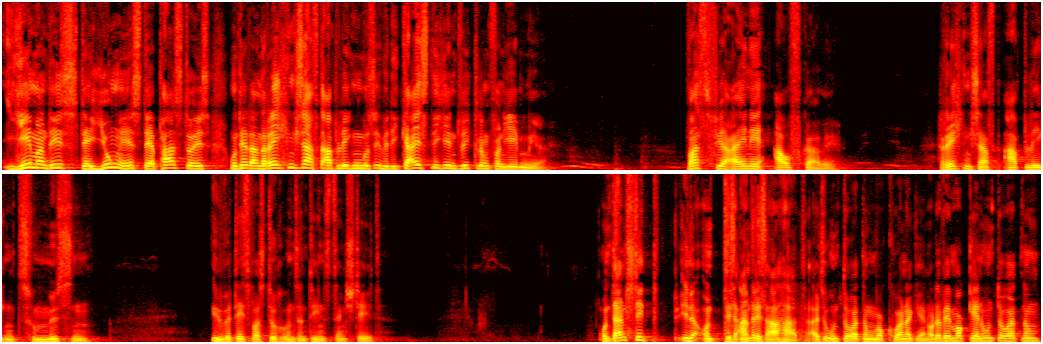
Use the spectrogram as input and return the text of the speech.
jemand ist, der jung ist, der Pastor ist und der dann Rechenschaft ablegen muss über die geistliche Entwicklung von jedem hier? Was für eine Aufgabe, Rechenschaft ablegen zu müssen über das, was durch unseren Dienst entsteht. Und dann steht, und das andere ist auch hart, also Unterordnung mag keiner gern, oder? Wer mag gern Unterordnung?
